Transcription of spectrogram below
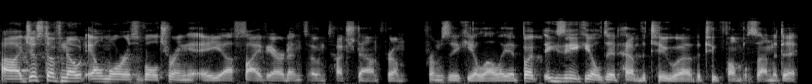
Uh, just of note, Elmore is vulturing a uh, five-yard end zone touchdown from from Ezekiel Elliott, but Ezekiel did have the two uh, the two fumbles on the day.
